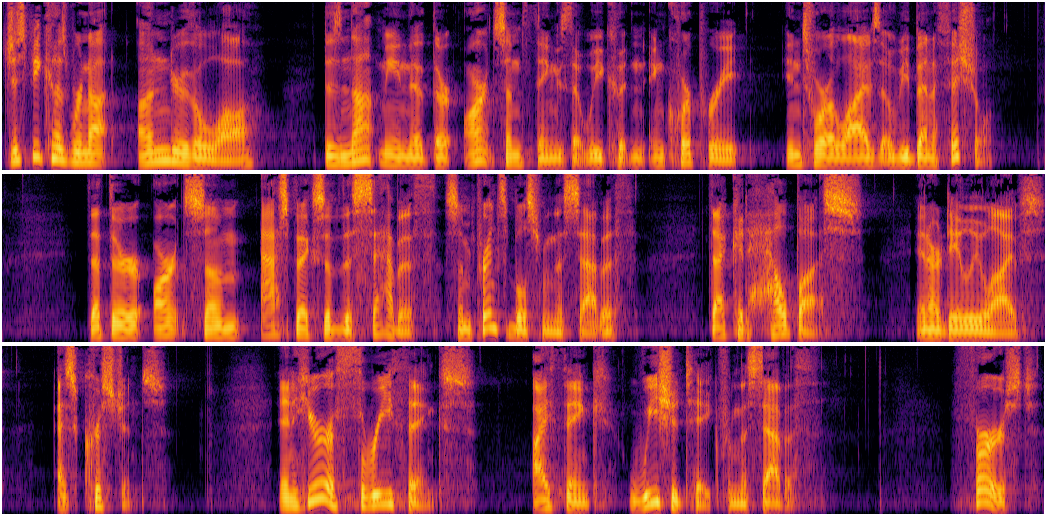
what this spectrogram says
just because we're not under the law does not mean that there aren't some things that we couldn't incorporate into our lives that would be beneficial. That there aren't some aspects of the Sabbath, some principles from the Sabbath, that could help us in our daily lives as Christians. And here are three things I think we should take from the Sabbath. First,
